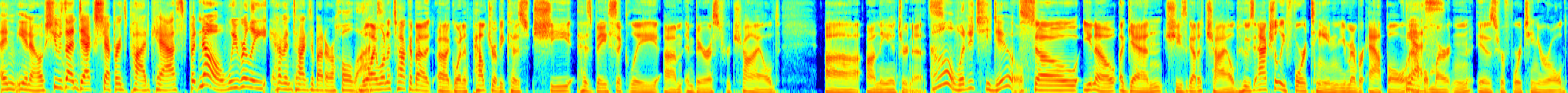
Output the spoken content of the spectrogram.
And, you know, she was on Dax Shepard's podcast. But no, we really haven't talked about her a whole lot. Well, I want to talk about uh, Gwyneth Paltrow because she has basically um, embarrassed her child uh, on the internet. Oh, what did she do? So, you know, again, she's got a child who's actually 14. You remember Apple? Yes. Apple Martin is her 14 year old.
